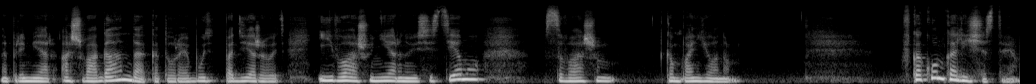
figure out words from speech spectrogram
например, ашваганда, которая будет поддерживать и вашу нервную систему с вашим компаньоном. В каком количестве?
